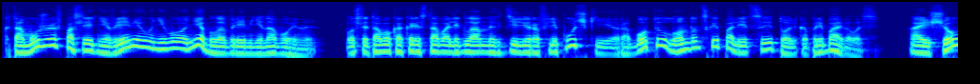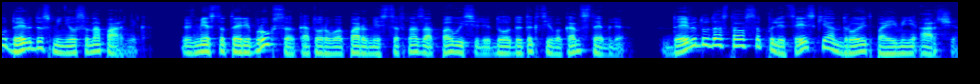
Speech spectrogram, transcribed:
К тому же, в последнее время у него не было времени на войны. После того, как арестовали главных дилеров липучки, работы у лондонской полиции только прибавилось. А еще у Дэвида сменился напарник. Вместо Терри Брукса, которого пару месяцев назад повысили до детектива-констебля, Дэвиду достался полицейский андроид по имени Арчи.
